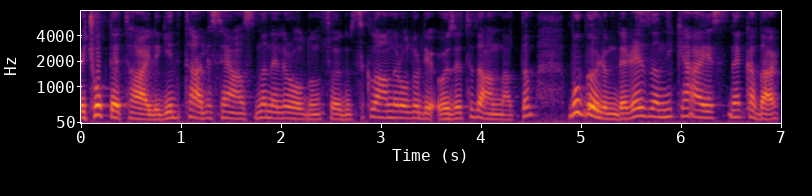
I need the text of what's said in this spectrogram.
Ve çok detaylı 7 tane seansında neler olduğunu söyledim. Sıkılanlar olur diye özeti de anlattım. Bu bölümde Rezza'nın hikayesine kadar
